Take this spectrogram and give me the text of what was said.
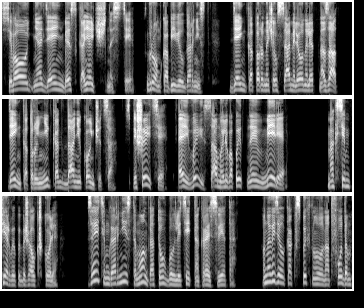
«Сегодня день бесконечности», — громко объявил гарнист. «День, который начался миллионы лет назад. День, который никогда не кончится. Спешите! Эй, вы, самые любопытные в мире!» Максим первый побежал к школе. За этим гарнистом он готов был лететь на край света. Он увидел, как вспыхнуло над входом,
